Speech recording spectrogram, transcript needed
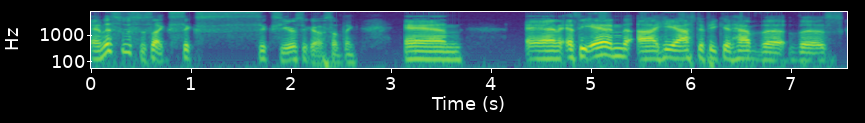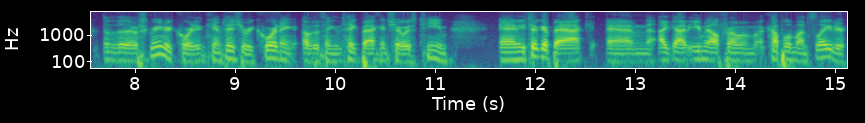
and this this is like six six years ago something, and and at the end uh, he asked if he could have the the the screen recording, Camtasia recording of the thing to take back and show his team. And he took it back, and I got email from him a couple of months later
